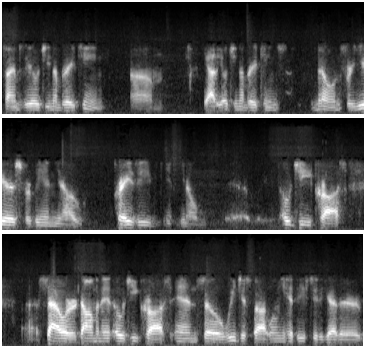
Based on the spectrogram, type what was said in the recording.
times the OG number 18. Um, yeah, the OG number 18's known for years for being, you know, crazy, you know, uh, OG cross, uh, sour dominant OG cross, and so we just thought when you hit these two together,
